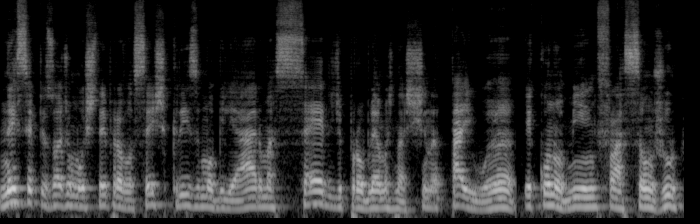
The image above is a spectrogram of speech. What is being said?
Nesse episódio eu mostrei para vocês crise imobiliária, uma série de problemas na China, Taiwan, economia, inflação, juro,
